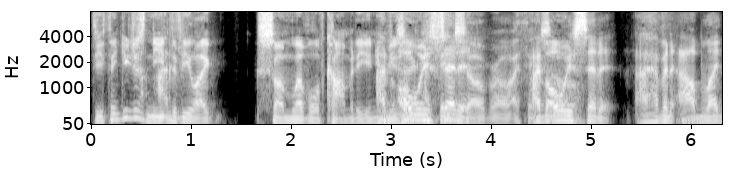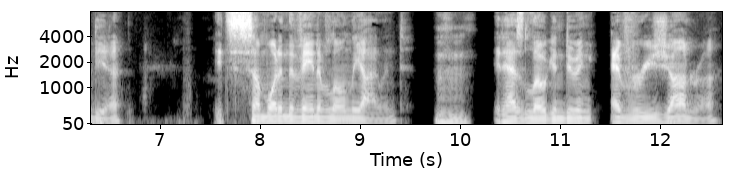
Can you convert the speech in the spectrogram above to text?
Do you think you just need to be like some level of comedy in your music? I've music? always I think said it. bro. I think I've so. always said it. I have an album idea. It's somewhat in the vein of Lonely Island. Mhm. It has Logan doing every genre,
